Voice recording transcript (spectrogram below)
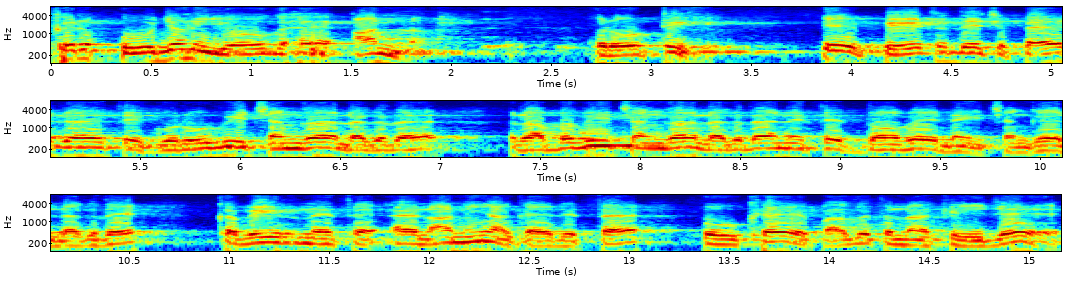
ਫਿਰ ਪੂਜਣ ਯੋਗ ਹੈ ਅੰਨ, ਰੋਟੀ। ਇਹ ਪੇਟ ਦੇ ਚ ਪੈ ਜਾਏ ਤੇ ਗੁਰੂ ਵੀ ਚੰਗਾ ਲੱਗਦਾ ਹੈ, ਰੱਬ ਵੀ ਚੰਗਾ ਲੱਗਦਾ ਨੇ ਤੇ ਦੋਵੇਂ ਨਹੀਂ ਚੰਗੇ ਲੱਗਦੇ। ਕਬੀਰ ਨੇ ਤੇ ਐਲਾਨੀਆਂ ਕਹਿ ਦਿੱਤਾ ਭੂਖੇ ਭਗਤ ਨਾ ਕੀਜੇ,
